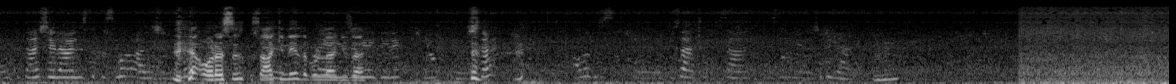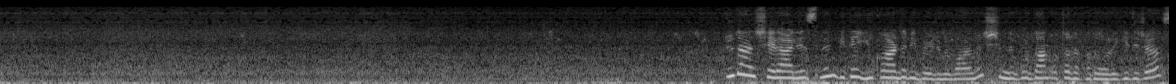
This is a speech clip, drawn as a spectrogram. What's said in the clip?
O Düden Şelalesi kısmı haricinde. Orası sakin değil de buralar güzel. gerek yok demişler. Ama biz e, güzel, çok güzel, huzur verici bir yer. Düden Şelalesi'nin bir de yukarıda bir bölümü varmış. Şimdi buradan o tarafa doğru gideceğiz.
